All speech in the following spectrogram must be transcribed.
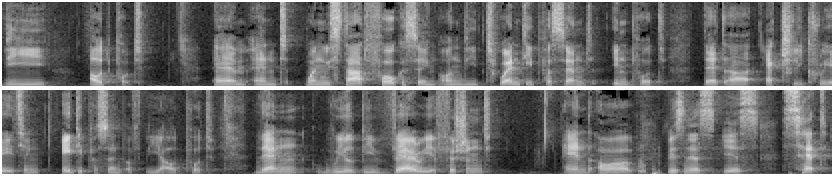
the output. Um, and when we start focusing on the 20% input that are actually creating 80% of the output, then we'll be very efficient and our business is set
